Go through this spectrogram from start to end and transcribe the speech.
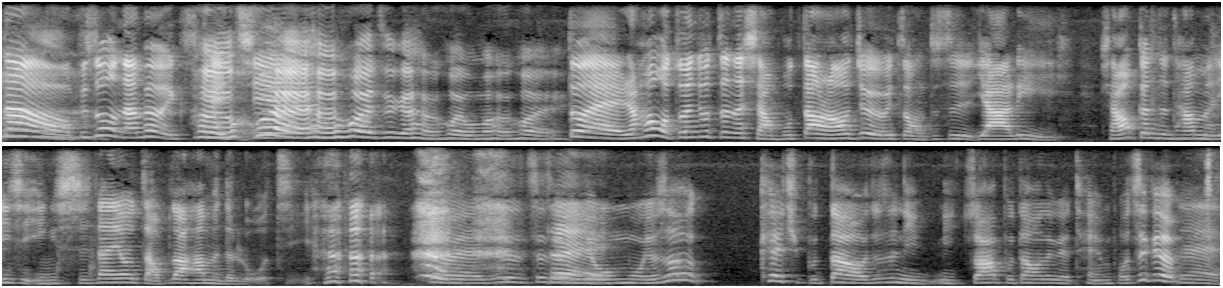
到，比如说我男朋友很会，很会，这个很会，我们很会。对，然后我昨天就真的想不到，然后就有一种就是压力，想要跟着他们一起吟诗，但又找不到他们的逻辑。对，就是这种幽默，有时候 catch 不到，就是你你抓不到那个 tempo，这个对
